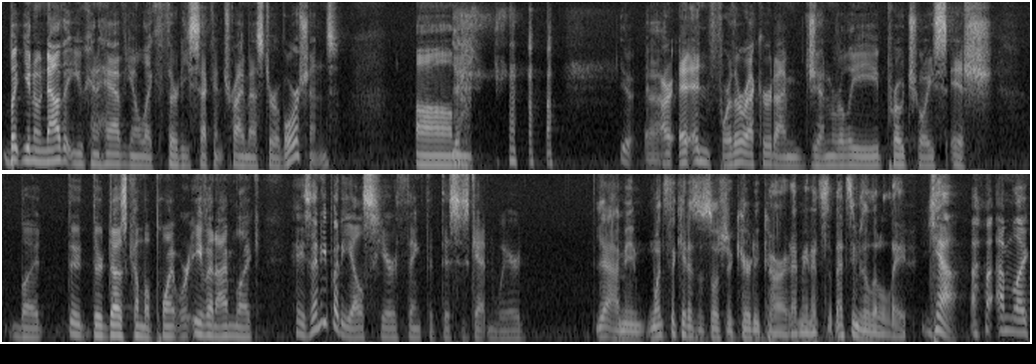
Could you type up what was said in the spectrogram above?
but you know, now that you can have you know like 30 second trimester abortions, um, yeah, are- and for the record, I'm generally pro-choice ish, but there, there does come a point where even I'm like, hey, does anybody else here think that this is getting weird? Yeah, I mean, once the kid has a social security card, I mean, it's that seems a little late. Yeah, I'm like,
